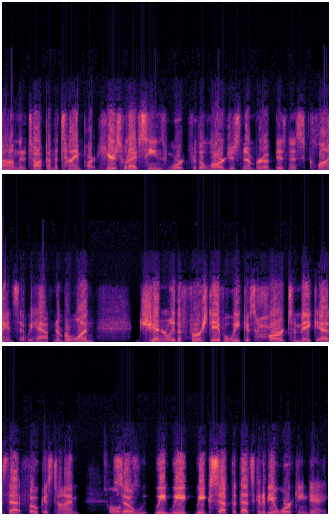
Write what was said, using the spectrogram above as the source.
I'm going to talk on the time part. Here's what I've seen work for the largest number of business clients that we have. Number one, generally the first day of a week is hard to make as that focus time. Totally. So we, we, we accept that that's going to be a working day.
